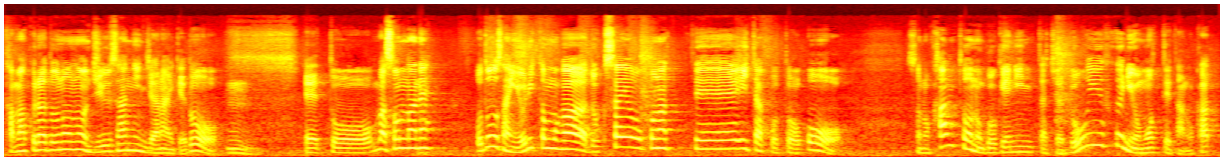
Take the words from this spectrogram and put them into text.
鎌倉殿の13人じゃないけど、うん。えっとまあ、そんなねお父さん頼朝が独裁を行っていたことをその関東の御家人たちはどういうふうに思ってたのか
